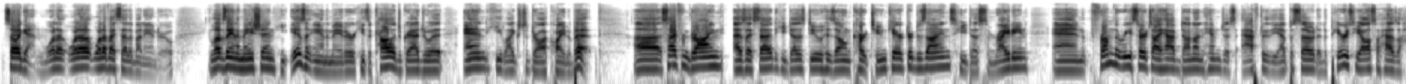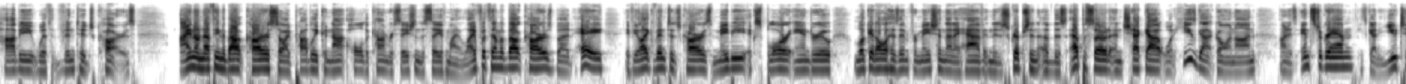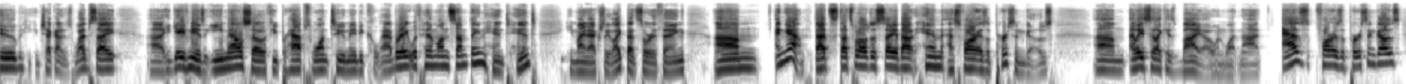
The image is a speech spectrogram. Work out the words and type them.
So again, what what what have I said about Andrew? He loves animation. He is an animator. He's a college graduate, and he likes to draw quite a bit. Uh, aside from drawing, as I said, he does do his own cartoon character designs. He does some writing. And from the research I have done on him just after the episode, it appears he also has a hobby with vintage cars. I know nothing about cars, so I probably could not hold a conversation to save my life with him about cars. But hey, if you like vintage cars, maybe explore Andrew, look at all his information that I have in the description of this episode, and check out what he's got going on on his Instagram. He's got a YouTube. You can check out his website. Uh, he gave me his email, so if you perhaps want to maybe collaborate with him on something, hint, hint, he might actually like that sort of thing. Um, and yeah, that's that's what I'll just say about him as far as a person goes. Um, at least like his bio and whatnot. As far as a person goes,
